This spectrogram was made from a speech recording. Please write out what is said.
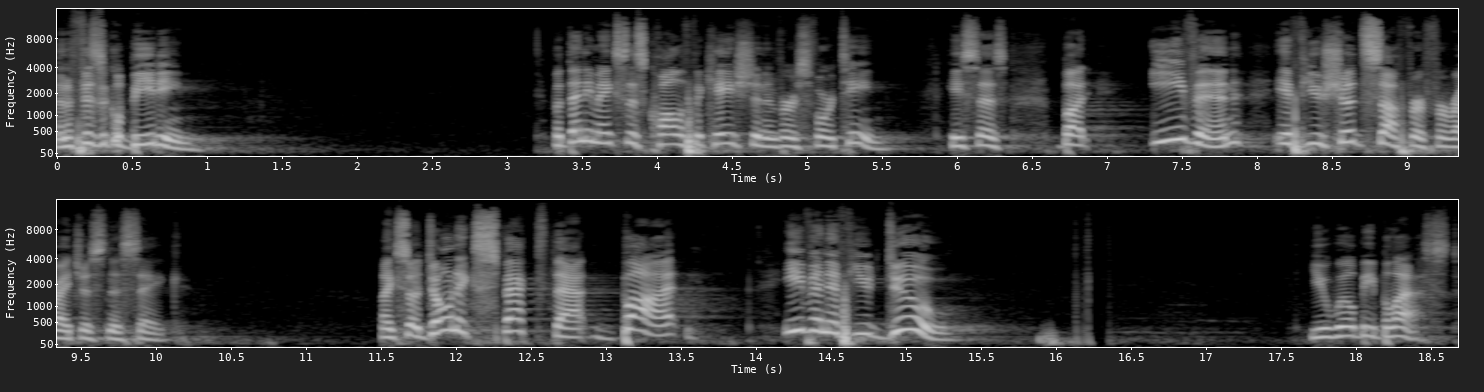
and a physical beating. But then he makes this qualification in verse 14. He says, But even if you should suffer for righteousness' sake. Like, so don't expect that, but even if you do, you will be blessed.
